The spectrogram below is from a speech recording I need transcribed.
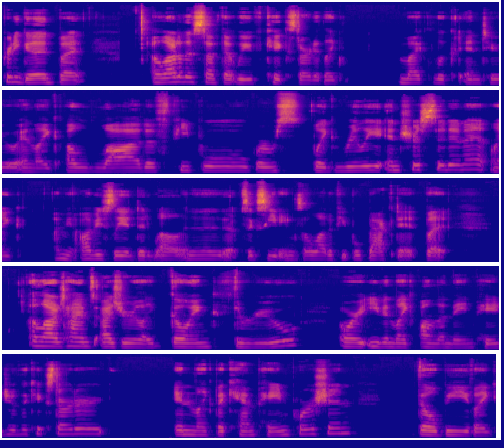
pretty good, but a lot of the stuff that we've kickstarted like Mike looked into and like a lot of people were like really interested in it. Like I mean obviously it did well and it ended up succeeding so a lot of people backed it, but a lot of times as you're like going through or even like on the main page of the Kickstarter in like the campaign portion there'll be like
